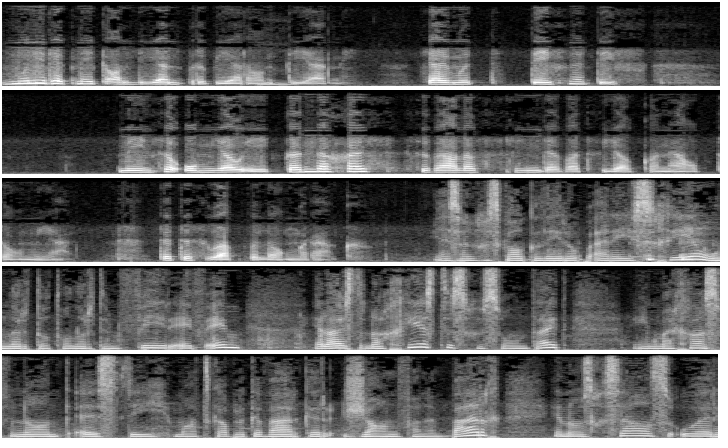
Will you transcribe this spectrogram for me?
Moenie dit net alleen probeer hanteer nie. Jy moet definitief mense om jou hê, kundiges sowel as vriende wat vir jou kan help daarmee. Dit is ook belangrik. Jy is ingeskakel hier op RSG 100 tot 104 FM. Jy luister na Geestesgesondheid en my gas vanaand is die maatskaplike werker Jean van den Berg en ons gesels oor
